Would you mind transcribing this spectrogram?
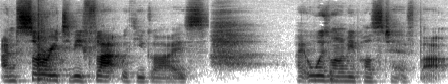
I'm sorry to be flat with you guys. I always wanna be positive, but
